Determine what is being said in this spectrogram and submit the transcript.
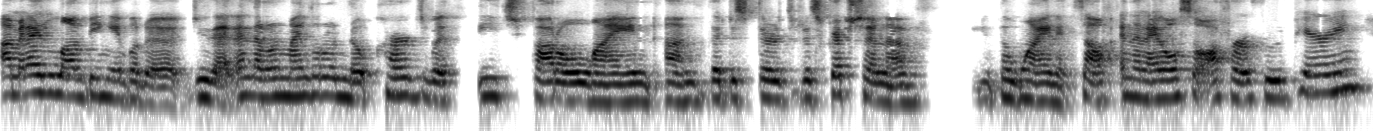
Um, and I love being able to do that. And then on my little note cards with each bottle wine, um, the, there's a description of the wine itself. And then I also offer a food pairing.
